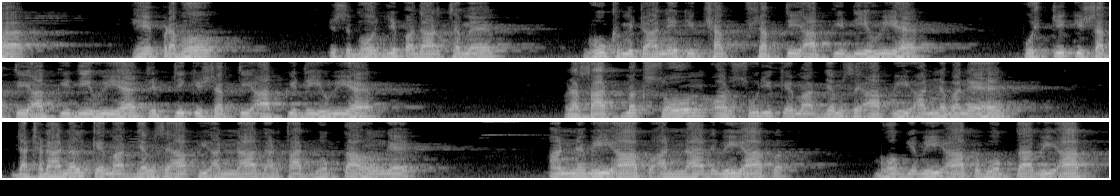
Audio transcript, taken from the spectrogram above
हे प्रभो, इस भोज्य पदार्थ में भूख मिटाने की शक्ति आपकी दी हुई है, पुष्टि की शक्ति आपकी दी हुई है, तृप्ति की शक्ति आपकी दी हुई है। रसात्मक सोम और सूर्य के माध्यम से आप ही अन्न बने हैं। जठरानल के माध्यम से आप ही अन्नाद अर्थात भोक्ता होंगे। अन्न भी आप, अन्नाद भी आप, भोग्य भी आप, भोक्ता भी आप।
